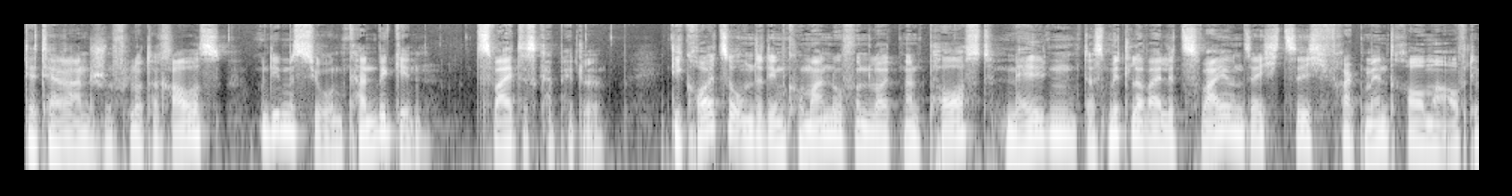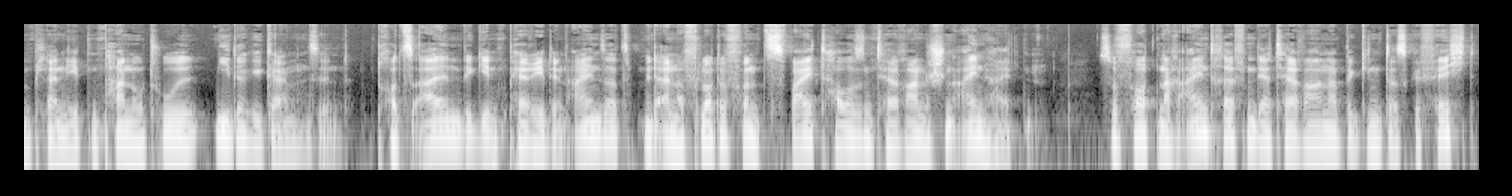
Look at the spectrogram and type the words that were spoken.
der terranischen Flotte raus und die Mission kann beginnen. Zweites Kapitel. Die Kreuzer unter dem Kommando von Leutnant Porst melden, dass mittlerweile 62 Fragmentraumer auf dem Planeten Panotul niedergegangen sind. Trotz allem beginnt Perry den Einsatz mit einer Flotte von 2000 terranischen Einheiten. Sofort nach Eintreffen der Terraner beginnt das Gefecht.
